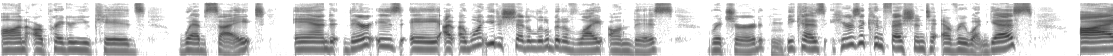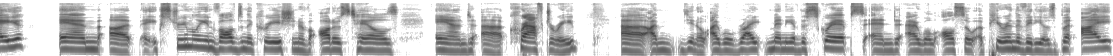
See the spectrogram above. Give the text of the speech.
on our PragerU Kids website. And there is a, I, I want you to shed a little bit of light on this, Richard, because here's a confession to everyone. Yes, I am uh, extremely involved in the creation of Otto's Tales and uh, Craftory. Uh, I'm, you know, I will write many of the scripts and I will also appear in the videos, but I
